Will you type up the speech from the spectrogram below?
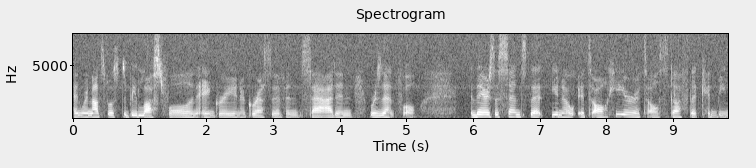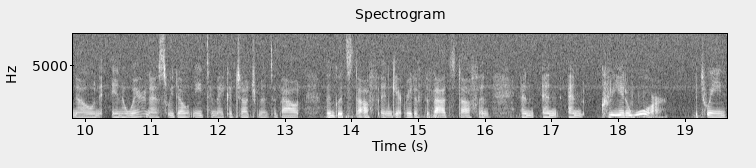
and we're not supposed to be lustful and angry and aggressive and sad and resentful. There's a sense that, you know, it's all here, it's all stuff that can be known in awareness. We don't need to make a judgment about the good stuff and get rid of the bad stuff and, and, and, and create a war between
